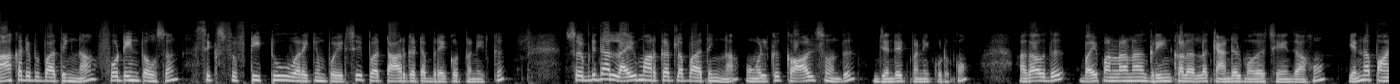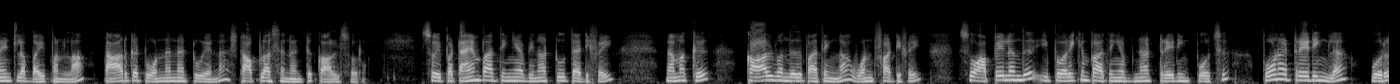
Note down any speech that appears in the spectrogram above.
மார்க்கெட் இப்போ பார்த்தீங்கன்னா fourteen thousand six fifty two வரைக்கும் போயிடுச்சு. இப்போ டார்கெட்டை பிரேக் அவுட் பண்ணியிருக்கு. ஸோ இப்படி தான் லைவ் மார்க்கெட்டில் பார்த்தீங்கன்னா உங்களுக்கு கால்ஸ் வந்து ஜென்ரேட் பண்ணி கொடுக்கும். அதாவது பை பண்ணலான்னா க்ரீன் கலரில் கேண்டில் முதல் சேஞ்ச் ஆகும். என்ன பாயிண்ட்டில் பை பண்ணலாம்? டார்கெட் ஒன் என்ன டூ என்ன? ஸ்டாப்லாஸ் என்னன்ட்டு கால்ஸ் வரும். ஸோ இப்போ டைம் பார்த்தீங்க அப்படின்னா டூ தேர்ட்டி ஃபைவ் நமக்கு கால் வந்தது பார்த்தீங்கன்னா ஒன் ஃபார்ட்டி ஃபைவ் ஸோ அப்போலேருந்து இப்போ வரைக்கும் பார்த்தீங்க அப்படின்னா ட்ரேடிங் போச்சு. போன ட்ரேடிங்கில் ஒரு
